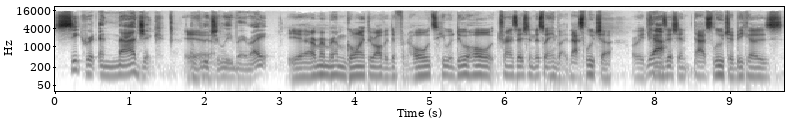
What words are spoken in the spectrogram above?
secret and magic Yeah. of lucha libre, right? Yeah, I remember him going through all the different holds. He would do a whole transition this way. He'd be like, "That's lucha," or he'd Yeah. transition, "That's lucha," because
